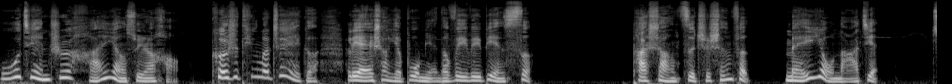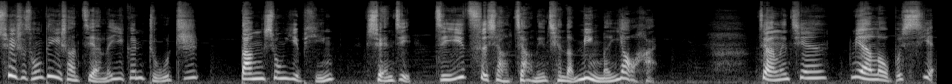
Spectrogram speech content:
吴建之涵养虽然好，可是听了这个，脸上也不免的微微变色。他尚自持身份，没有拿剑，却是从地上捡了一根竹枝，当胸一平，旋即急刺向蒋灵谦的命门要害。蒋灵谦面露不屑，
